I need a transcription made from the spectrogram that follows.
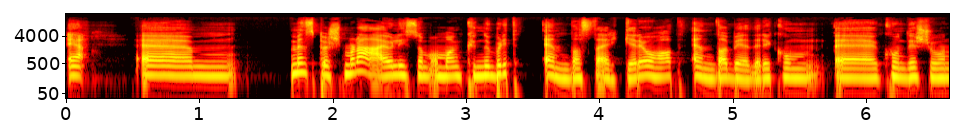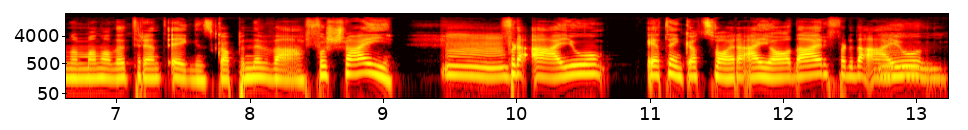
Ja. Ehm, men spørsmålet er jo liksom om man kunne blitt enda sterkere og hatt enda bedre kom, eh, kondisjon om man hadde trent egenskapene hver for seg. Mm. For det er jo Jeg tenker at svaret er ja der, for det er jo Mm.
